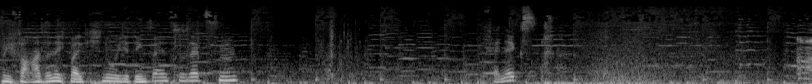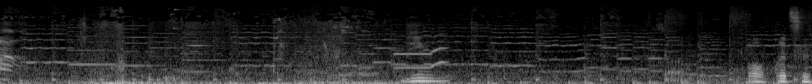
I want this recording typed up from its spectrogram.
Wie wahnsinnig bei Kino hier Dings einzusetzen. Phoenix. Ding. So. Ich brauche Britzel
